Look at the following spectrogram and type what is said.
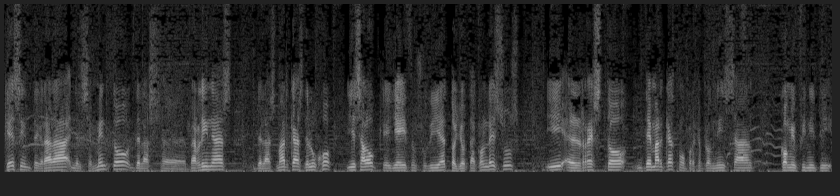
que se integrará en el segmento de las eh, berlinas de las marcas de lujo y es algo que ya hizo en su día Toyota con Lexus y el resto de marcas como por ejemplo Nissan con Infinity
